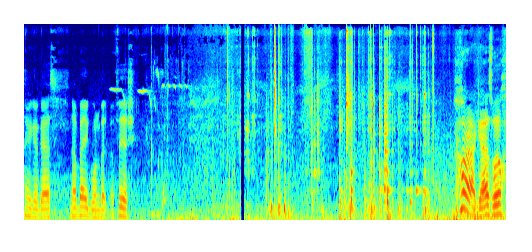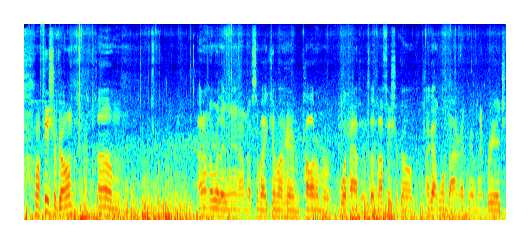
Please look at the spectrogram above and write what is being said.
There you go, guys. Not a big one, but a fish. All right, guys. Well, my fish are gone. Um, I don't know where they went. I don't know if somebody come out here and caught them or what happened, but my fish are gone. I got one bite right there on that bridge.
